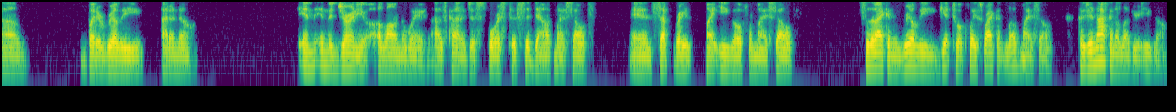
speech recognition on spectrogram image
Um, but it really, I don't know, in in the journey along the way i was kind of just forced to sit down with myself and separate my ego from myself so that i can really get to a place where i can love myself because you're not going to love your ego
